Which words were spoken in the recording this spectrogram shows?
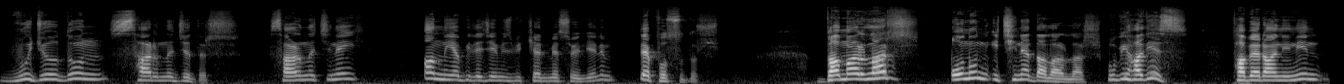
vücudun sarnıcıdır. Sarnıcı ne? Anlayabileceğimiz bir kelime söyleyelim deposudur. Damarlar onun içine dalarlar. Bu bir hadis. Taberani'nin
